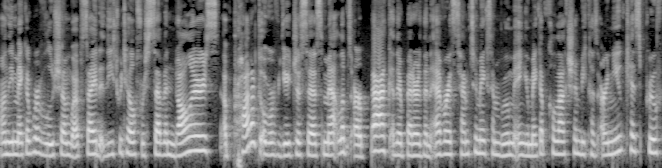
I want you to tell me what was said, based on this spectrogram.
on the Makeup Revolution website, these retail for $7. A product overview just says, matte lips are back and they're better than ever. It's time to make some room in your makeup collection because our new Kiss-Proof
